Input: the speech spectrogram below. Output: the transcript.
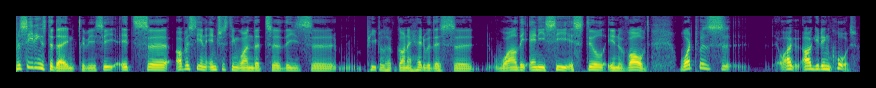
proceedings today, KBC, it's uh, obviously an interesting one that uh, these uh, people have gone ahead with this uh, while the NEC is still involved. What was uh, argued in court?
